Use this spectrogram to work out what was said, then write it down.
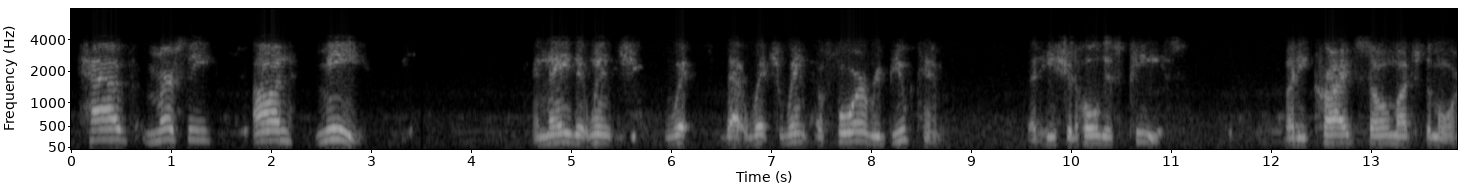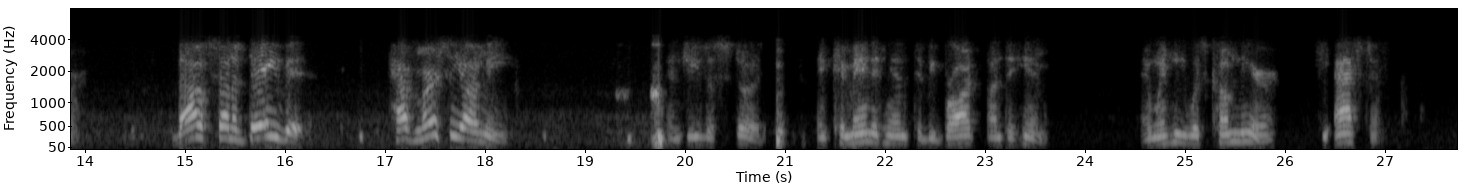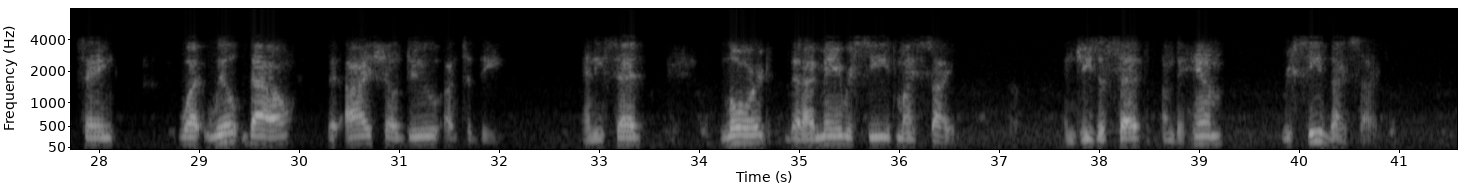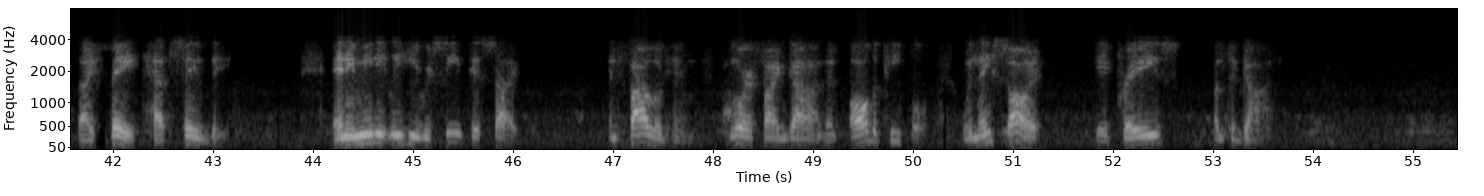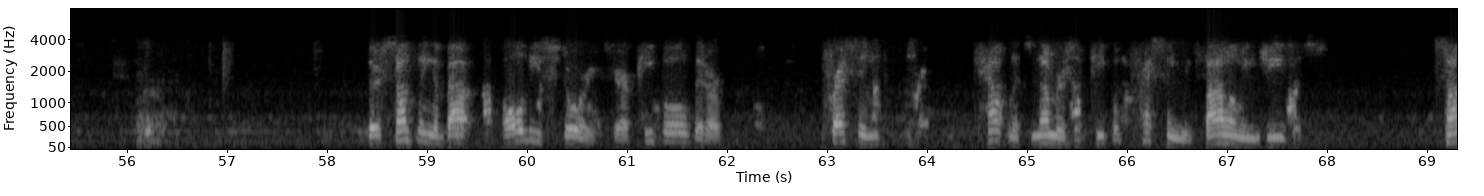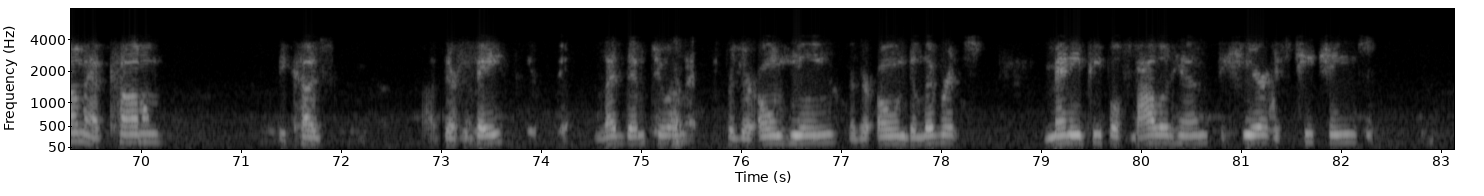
have mercy on me. And they that went that which went before rebuked him, that he should hold his peace. But he cried so much the more, Thou son of David, have mercy on me. And Jesus stood and commanded him to be brought unto him. And when he was come near, he asked him, saying, What wilt thou that I shall do unto thee? And he said, Lord, that I may receive my sight. And Jesus said unto him, Receive thy sight. Thy faith hath saved thee. And immediately he received his sight and followed him, glorifying God. And all the people, when they saw it, gave praise unto God. There's something about all these stories. There are people that are pressing, countless numbers of people pressing and following Jesus. Some have come because uh, their faith led them to him for their own healing, for their own deliverance. Many people followed him to hear his teachings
